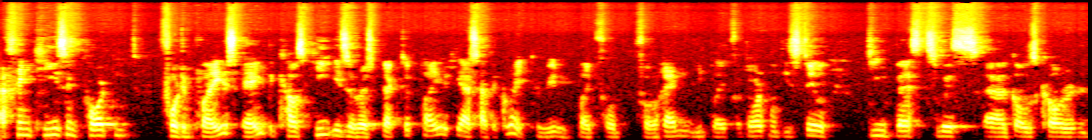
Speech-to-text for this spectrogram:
I think he's important for the players, A, because he is a respected player. He has had a great career. He played for, for Rennes, he played for Dortmund. He's still the best Swiss uh, goal scorer in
